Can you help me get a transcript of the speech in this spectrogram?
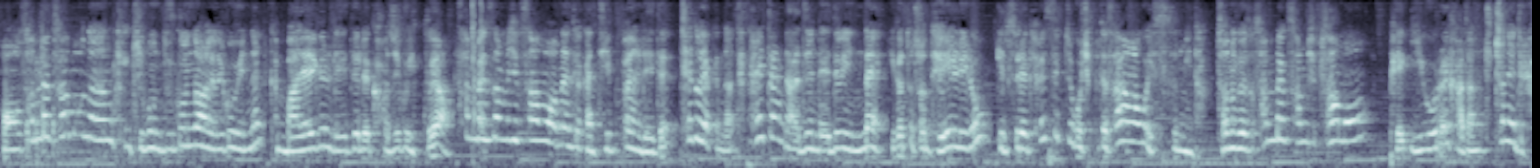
어, 303호는 기본 누구나 알고 있는 맑은 레드를 가지고 있고요. 333호는 약간 딥한 레드? 채도 약간 나- 살짝 낮은 레드인데 이것도 전 데일리로 입술에 혈색 주고 싶을 때 사용하고 있습니다. 저는 그래서 333호, 102호를 가장 추천해드려요.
